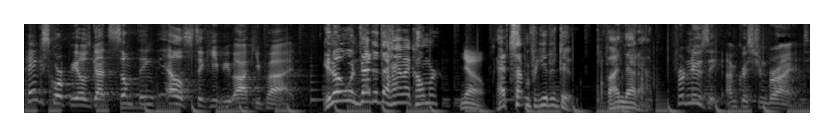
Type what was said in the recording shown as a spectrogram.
Hank Scorpio's got something else to keep you occupied. You know who invented the hammock, Homer? No. That's something for you to do. Find that out. For Newsy, I'm Christian Bryant.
